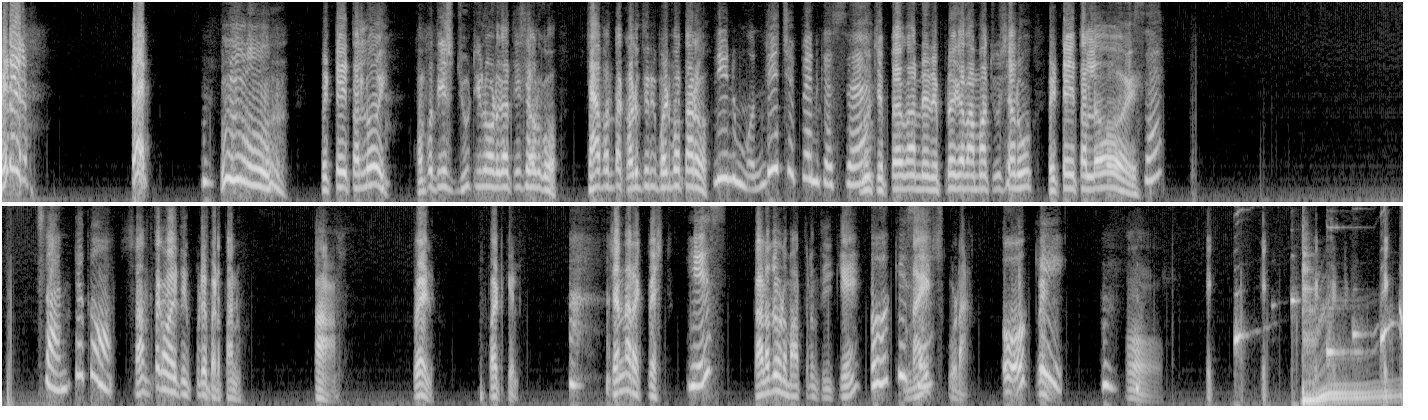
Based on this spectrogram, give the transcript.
పెడేయ్. పెడేయ్. పెట్టే తల్లోయ్. కొంప తీసి డ్యూటీలో ఉండగా తీసేవనుకో. అంతా కళ్ళు తిరిగి పడిపోతారు. నేను ముందే చెప్పాను కదా సార్. నువ్వు చెప్పావు కానీ నేను ఎప్పుడే కదా అమ్మా చూశాను. పెట్టే తల్లోయ్. సార్ సంతకం. సంతకం అయితే ఇప్పుడే పెడతాను. ఆ, వెళ్ళు పట్టుకెళ్ళు. చిన్న రిక్వెస్ట్. ఎస్ కళ్ళజోడు మాత్రం తీకే. ఓకే సార్ నైట్స్ కూడా. ఓకే. ఓ, tick, tick, tick, tick, tick.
